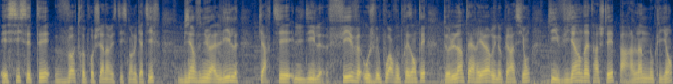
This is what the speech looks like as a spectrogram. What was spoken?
et si c'était votre prochain investissement locatif. Bienvenue à Lille, quartier d'Île Fives où je vais pouvoir vous présenter de l'intérieur une opération qui vient d'être achetée par l'un de nos clients.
